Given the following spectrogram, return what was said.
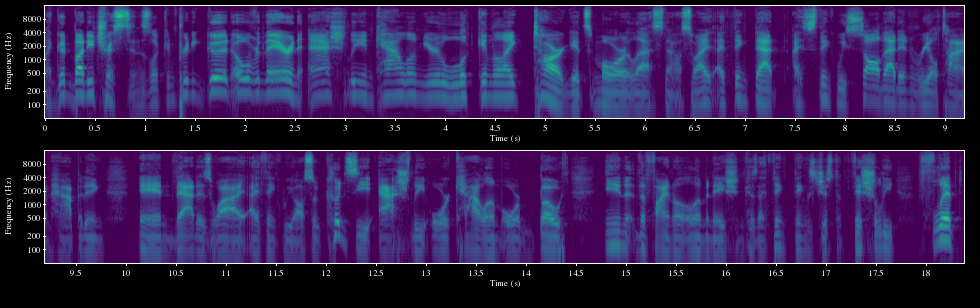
my good buddy Tristan's looking pretty good over there, and Ashley and Callum, you're looking like targets more or less now. So I, I think that I think we saw that in real time happening, and that is why I think we also could see Ashley or Callum or both in the final elimination because I think things just officially flipped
